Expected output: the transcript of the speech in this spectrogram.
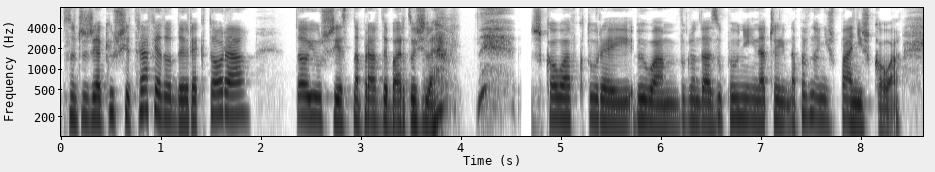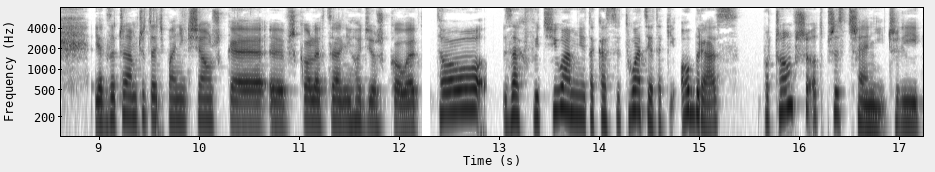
To znaczy, że jak już się trafia do dyrektora, to już jest naprawdę bardzo źle. Szkoła, w której byłam, wyglądała zupełnie inaczej, na pewno niż pani szkoła. Jak zaczęłam czytać pani książkę y, w szkole, wcale nie chodzi o szkołę, to zachwyciła mnie taka sytuacja, taki obraz począwszy od przestrzeni, czyli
